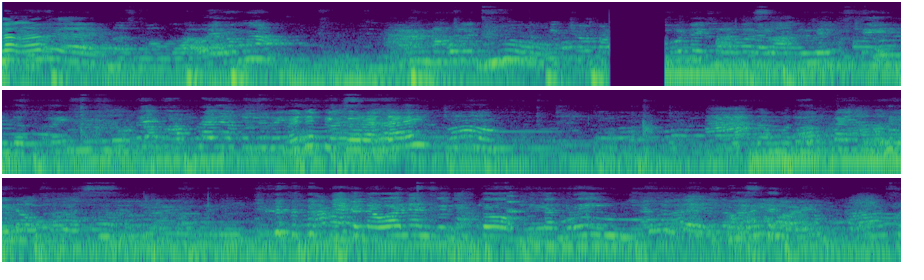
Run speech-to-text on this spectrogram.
Lang, ari ay. Pwede picturean dahil? Ay, nanawanan ko dito. Milagring. Ako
